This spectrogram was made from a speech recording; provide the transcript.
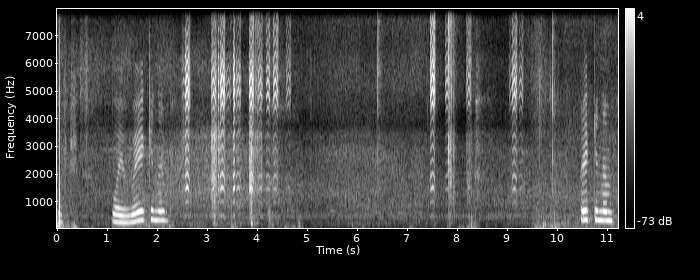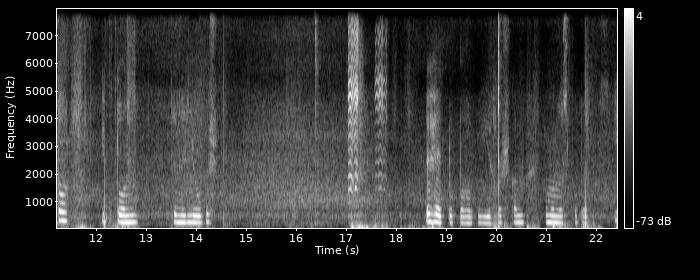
хочеш. Ой, викинемо. Викинемо то і то ти не любиш. Ти геть тупа іграшка, йому не сподобалось. І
